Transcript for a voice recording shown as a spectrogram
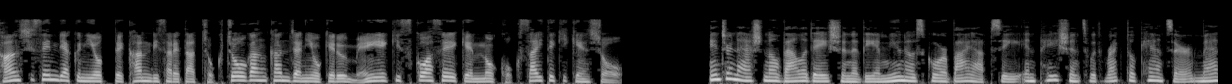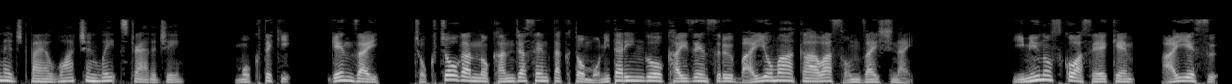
監視戦略によって管理された直腸がん患者における免疫スコア政権の国際的検証。International validation of the immunoscore biopsy in patients with rectal cancer managed by a watch and wait strategy. 目的。現在、直腸がんの患者選択とモニタリングを改善するバイオマーカーは存在しない。イミュノスコア政権 IS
